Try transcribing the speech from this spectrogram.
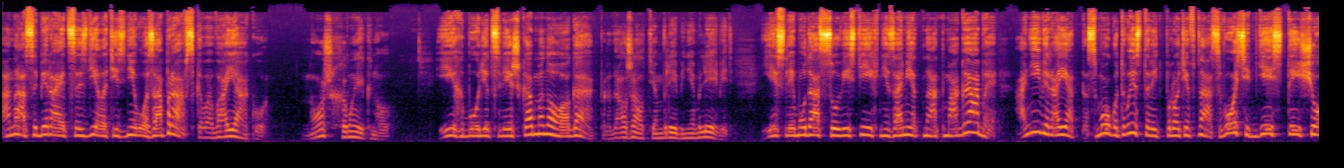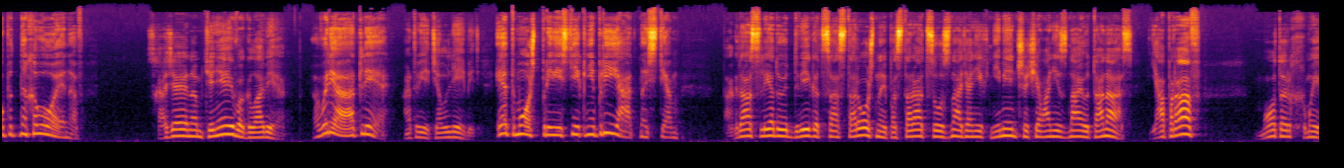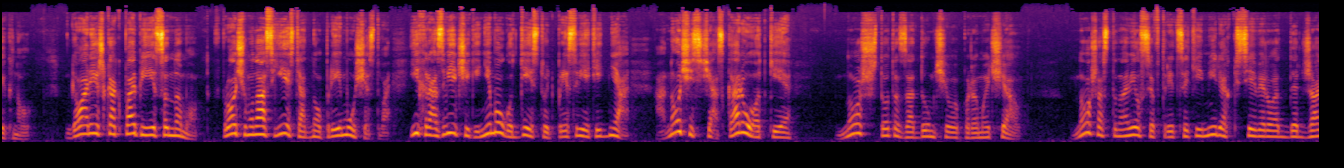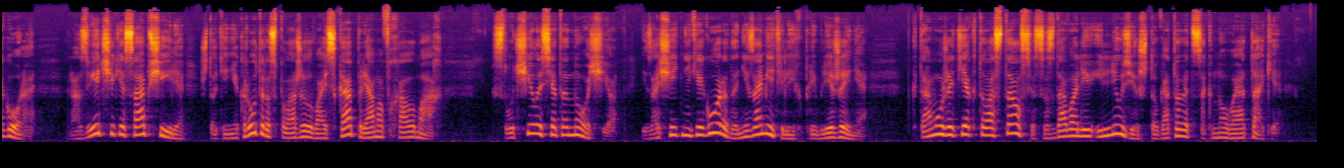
она собирается сделать из него заправского вояку». Нож хмыкнул. «Их будет слишком много», — продолжал тем временем Лебедь. «Если им удастся увести их незаметно от Магабы, они, вероятно, смогут выставить против нас 8-10 тысяч опытных воинов». «С хозяином теней во главе?» «Вряд ли», — ответил Лебедь. «Это может привести к неприятностям. Тогда следует двигаться осторожно и постараться узнать о них не меньше, чем они знают о нас. Я прав?» Мотор хмыкнул. «Говоришь, как по. Впрочем, у нас есть одно преимущество. Их разведчики не могут действовать при свете дня, а ночи сейчас короткие». Нож что-то задумчиво промычал. Нож остановился в 30 милях к северу от Деджагора. Разведчики сообщили, что Тенекрут расположил войска прямо в холмах. Случилось это ночью, и защитники города не заметили их приближения. К тому же те, кто остался, создавали иллюзию, что готовятся к новой атаке.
